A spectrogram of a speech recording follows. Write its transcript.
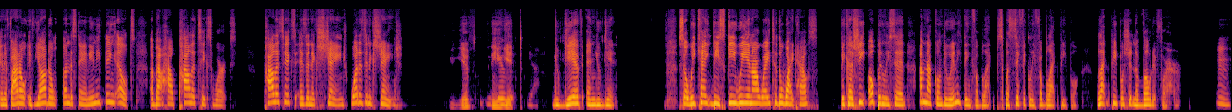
And if I don't, if y'all don't understand anything else about how politics works, politics is an exchange. What is an exchange? You give and you give- get. You give and you get. So we can't be ski weeing our way to the White House because she openly said, I'm not going to do anything for black, specifically for black people. Black people shouldn't have voted for her. Mm.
